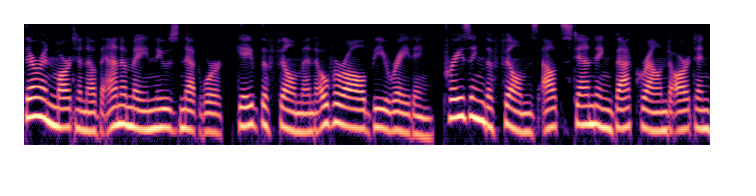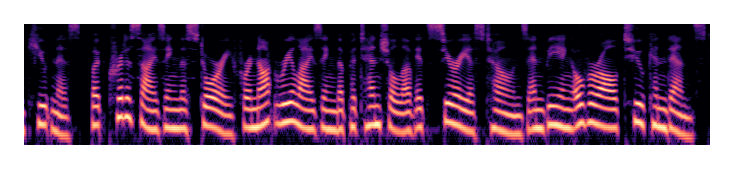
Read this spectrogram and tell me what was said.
Theron Martin of Anime News Network gave the film an overall B rating, praising the film's outstanding background art and cuteness, but criticizing the story for not realizing the potential of its serious tones and being overall too condensed.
